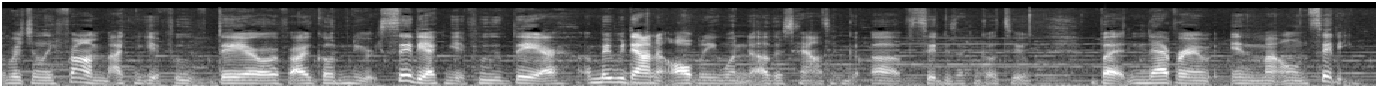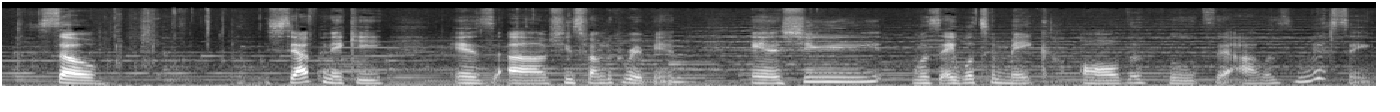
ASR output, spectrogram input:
originally from, I can get food there, or if I go to New York City, I can get food there, or maybe down in Albany, one of the other towns, I can go, uh, cities I can go to, but never in, in my own city. So, Chef Nikki is uh, she's from the Caribbean, and she was able to make all the foods that I was missing.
